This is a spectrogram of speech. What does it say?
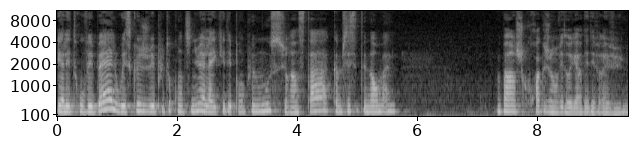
Et à les trouver belles ou est-ce que je vais plutôt continuer à liker des pamplemousses sur Insta comme si c'était normal? Ben, je crois que j'ai envie de regarder des vraies vulves.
